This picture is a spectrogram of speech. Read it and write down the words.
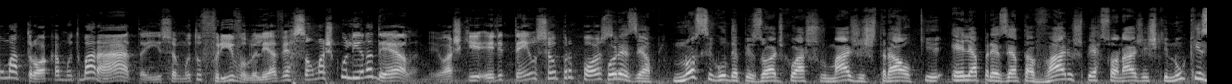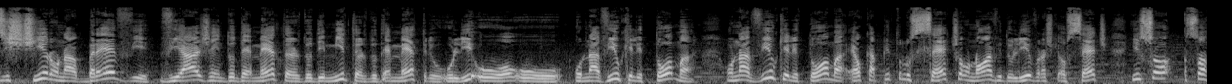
uma troca muito barata, e isso é muito frívolo. Ele é a versão masculina dela. Eu acho que ele tem o seu propósito. Por exemplo, no segundo episódio, que eu acho magistral, que ele apresenta vários personagens que nunca existiram na breve viagem do Demeter, do Demeter, do Demétrio, o, o, o, o navio que ele toma. O navio que ele toma é o capítulo 7 ou 9 do livro, acho que é o 7, e só, só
